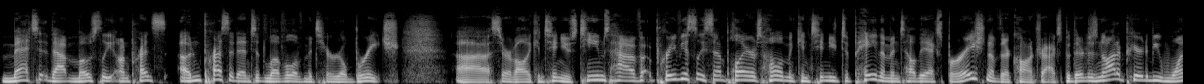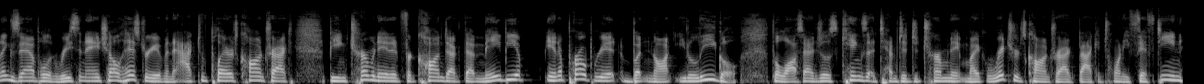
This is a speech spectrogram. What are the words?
met that mostly unpre- unprecedented level of material breach. Uh, Seravalli continues Teams have previously sent players home and continued to pay them until the expiration of their contracts, but there does not appear to be one example in recent NHL history of an active player's contract being terminated for conduct that may be inappropriate but not illegal. The Los Angeles Kings attempted to terminate Mike Richards' contract back in 2015,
